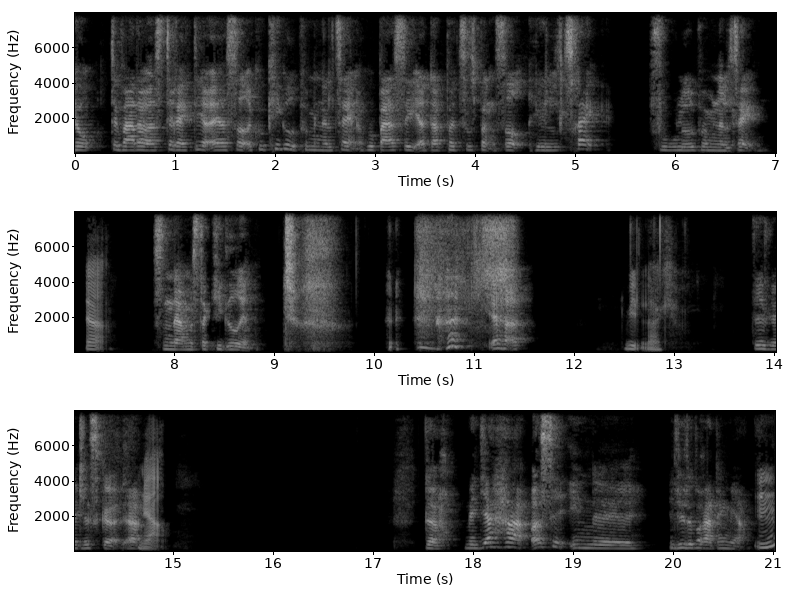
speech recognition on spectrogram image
Jo, det var der også, det rigtige, og jeg sad og kunne kigge ud på min altan, og kunne bare se, at der på et tidspunkt sad hele tre fugle ude på min altan. Ja. Sådan nærmest der kiggede ind. ja. Vildt nok. Det er virkelig skørt, ja. Ja. Nå, men jeg har også en, øh, en lytteberetning mere. Mm.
